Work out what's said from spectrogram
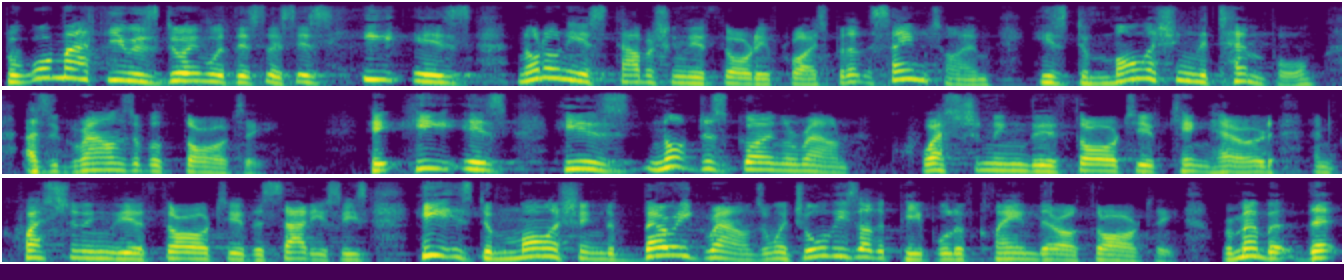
But what Matthew is doing with this list is he is not only establishing the authority of Christ, but at the same time, he's demolishing the temple as a grounds of authority. He, he, is, he is not just going around questioning the authority of King Herod and questioning the authority of the Sadducees. He is demolishing the very grounds on which all these other people have claimed their authority. Remember that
